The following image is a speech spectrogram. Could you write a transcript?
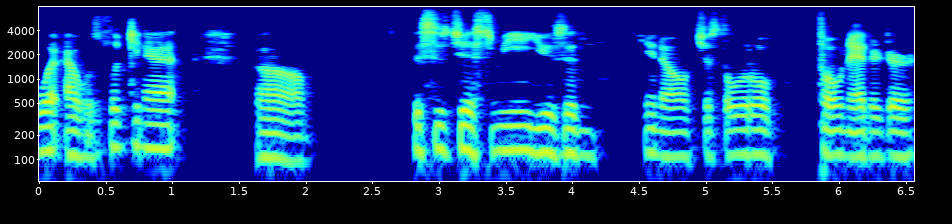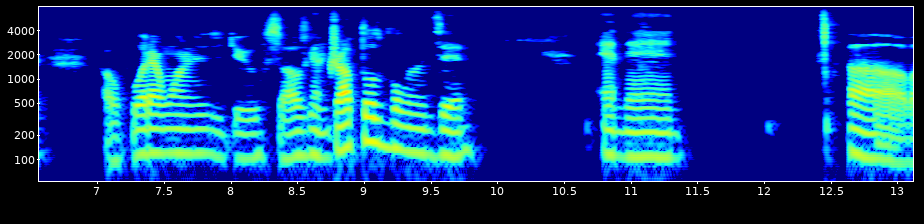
what I was looking at. Um, this is just me using, you know, just a little phone editor of what I wanted to do. So I was gonna drop those balloons in, and then um,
